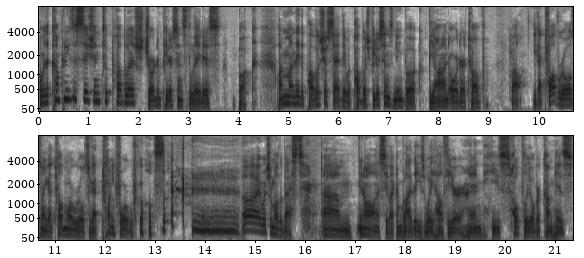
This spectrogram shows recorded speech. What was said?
over the company's decision to publish Jordan Peterson's latest book. On Monday, the publisher said they would publish Peterson's new book, Beyond Order 12. Well, you got 12 rules and I got 12 more rules, so you got 24 rules. Oh, I wish him all the best. Um, in all honesty, like I'm glad that he's way healthier and he's hopefully overcome his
